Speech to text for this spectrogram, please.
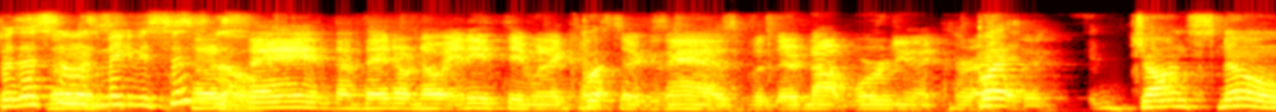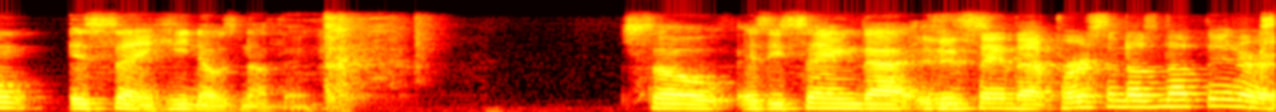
But that still doesn't make any sense so it's though. saying that they don't know anything when it comes But- to exams, but they're not wording it correctly. But Jon Snow is saying he knows nothing. So is he saying that? Is he he's- saying that person knows nothing, or I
